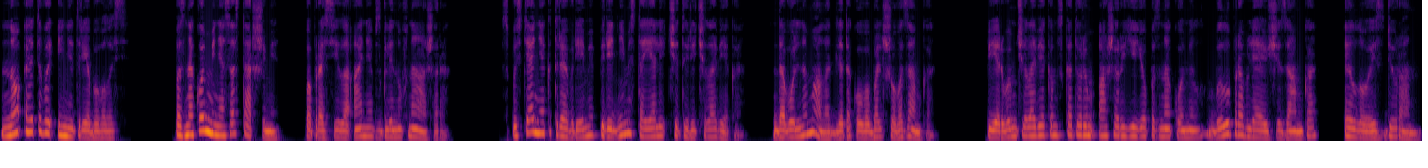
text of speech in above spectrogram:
Но этого и не требовалось. «Познакомь меня со старшими», — попросила Аня, взглянув на Ашера. Спустя некоторое время перед ними стояли четыре человека. Довольно мало для такого большого замка. Первым человеком, с которым Ашер ее познакомил, был управляющий замка Элоис Дюран.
